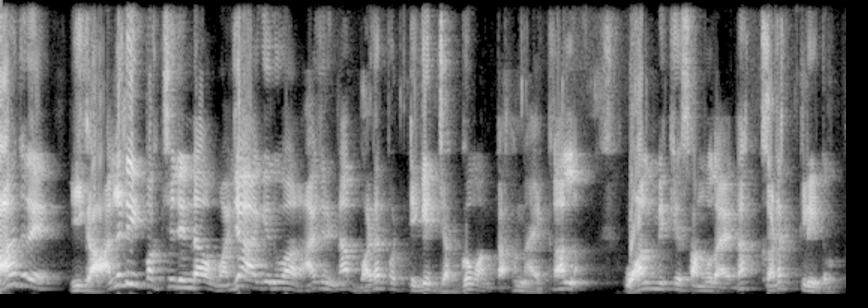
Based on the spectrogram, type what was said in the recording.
ಆದರೆ ಈಗ ಆಲ್ರೆಡಿ ಪಕ್ಷದಿಂದ ವಜಾ ಆಗಿರುವ ರಾಜಣ್ಣ ಬಡಪಟ್ಟಿಗೆ ಜಗ್ಗುವಂತಹ ನಾಯಕ ಅಲ್ಲ. ವಾಲ್ಮೀಕಿ ಸಮುದಾಯದ ಕಡಕ್ ಲೀಡರ್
